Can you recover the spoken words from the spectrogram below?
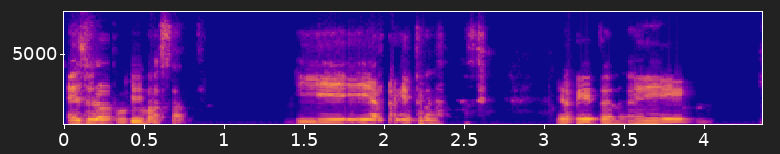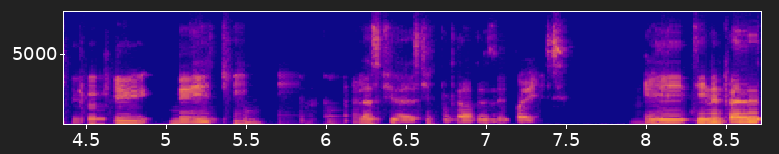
Eso lo apoyo bastante. Y el reggaetón, el reggaetón eh, creo que Medellín, una de las ciudades importantes del país, eh, tiene planes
